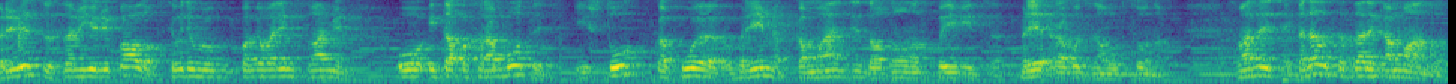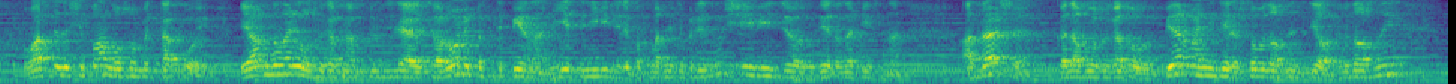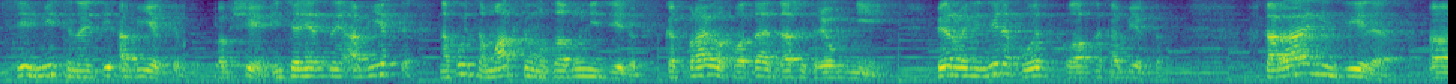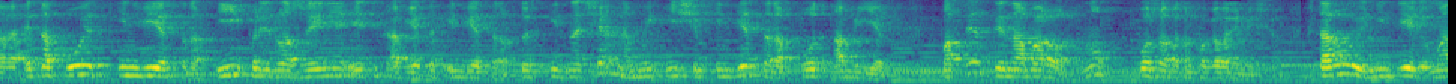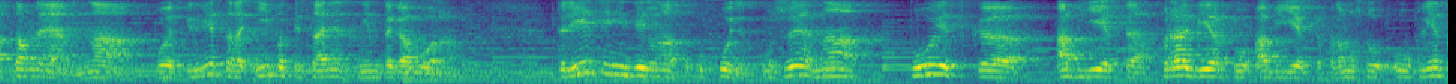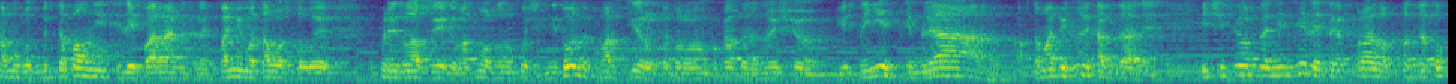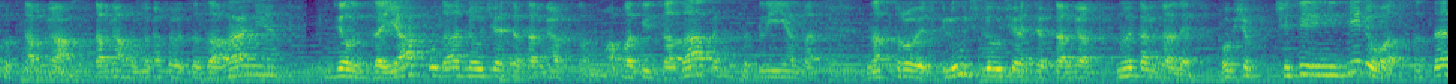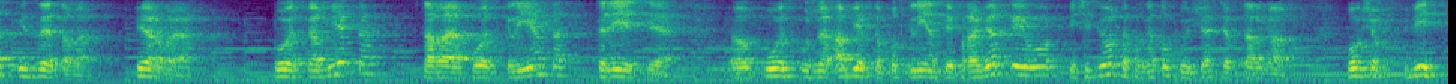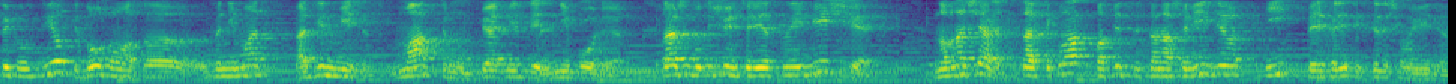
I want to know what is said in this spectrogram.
Приветствую, с вами Юрий Павлов. Сегодня мы поговорим с вами о этапах работы и что в какое время в команде должно у нас появиться при работе на аукционах. Смотрите, когда вы создали команду, у вас следующий план должен быть такой. Я вам говорил уже, как распределяются роли постепенно. Если не видели, посмотрите предыдущие видео, где это написано. А дальше, когда вы уже готовы, первая неделя, что вы должны сделать? Вы должны все вместе найти объекты. Вообще, интересные объекты находятся максимум за одну неделю. Как правило, хватает даже трех дней. Первая неделя – поиск классных объектов. Вторая неделя э, это поиск инвесторов и предложение этих объектов инвесторов. То есть изначально мы ищем инвестора под объект. Впоследствии наоборот. Ну, позже об этом поговорим еще. Вторую неделю мы оставляем на поиск инвестора и подписание с ним договора. Третья неделя у нас уходит уже на поиск э, объекта, проверку объекта, потому что у клиента могут быть дополнительные параметры, помимо того, что вы предложили, возможно, он хочет не только квартиру, которую вам показали, но еще, если есть земля, автомобиль, ну и так далее. И четвертая неделя, это, как правило, подготовка к торгам. К торгам нужно готовиться заранее, делать заявку да, для участия в торгах, там, оплатить задаток за клиента, настроить ключ для участия в торгах, ну и так далее. В общем, 4 недели у вас состоят из этого. Первое – поиск объекта, вторая – поиск клиента, третье э, поиск уже объекта под клиента и проверка его, и четвертое – подготовка и участие в торгах. В общем, весь цикл сделки должен у вас э, занимать один месяц, максимум 5 недель, не более. Дальше будут еще интересные вещи, но вначале ставьте класс, подписывайтесь на наше видео и переходите к следующему видео.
